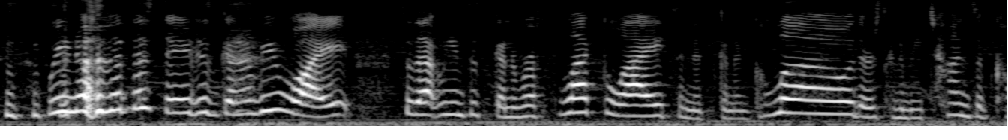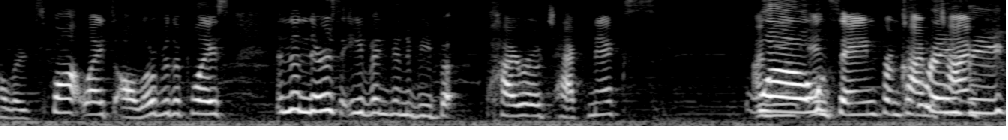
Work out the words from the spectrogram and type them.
we know that the stage is going to be white. So that means it's going to reflect lights and it's going to glow. There's going to be tons of colored spotlights all over the place. And then there's even going to be pyrotechnics I Whoa, mean, insane from time crazy. to time,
